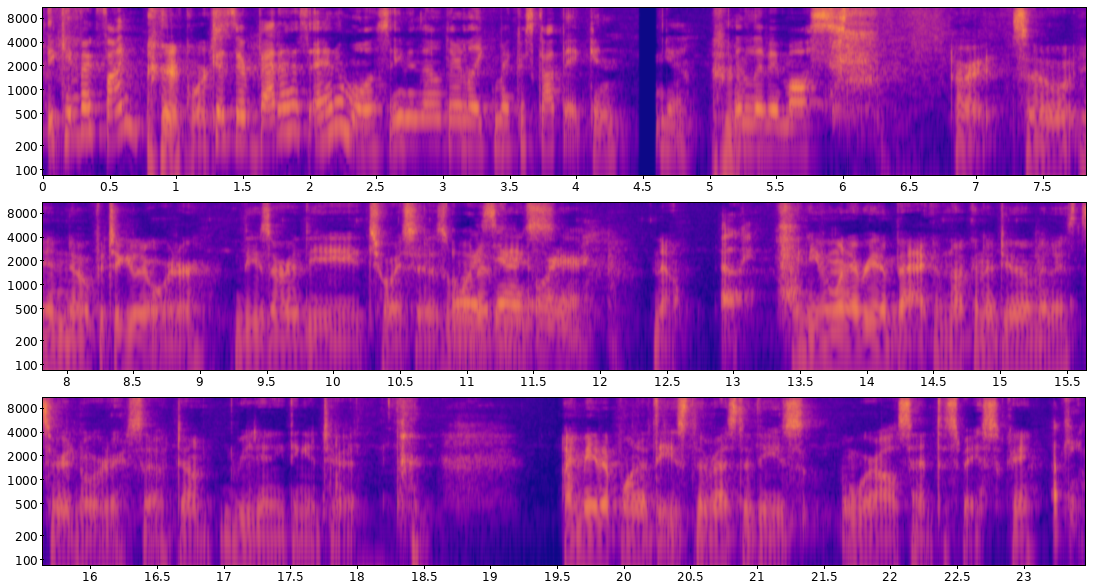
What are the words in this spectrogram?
they came back fine. of course. Because they're badass animals, even though they're like microscopic and yeah, and live in moss. All right. So in no particular order, these are the choices. Or one is of there these. an order? No. Okay. And even when I read them back, I'm not going to do them in a certain order, so don't read anything into it. I made up one of these. The rest of these were all sent to space, okay? Okay.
